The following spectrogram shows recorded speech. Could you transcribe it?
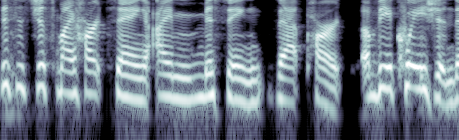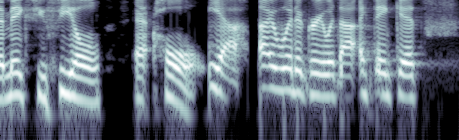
this is just my heart saying I'm missing that part of the equation that makes you feel at whole. Yeah, I would agree with that. I think it's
